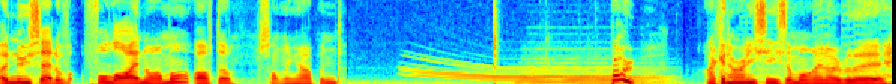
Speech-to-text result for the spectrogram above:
a new set of full iron armor after something happened. Bro, I can already see some iron over there.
